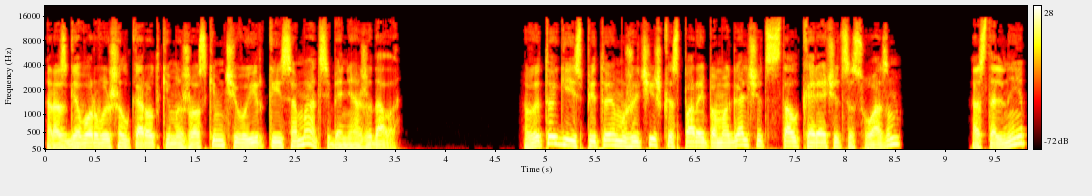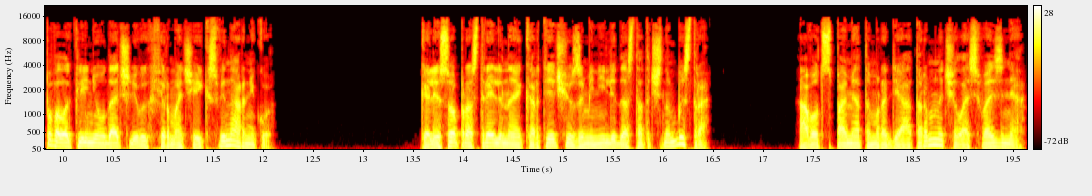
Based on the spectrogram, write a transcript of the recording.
Разговор вышел коротким и жестким, чего Ирка и сама от себя не ожидала. В итоге испятой мужичишка с парой помогальщиц стал корячиться с уазом, остальные поволокли неудачливых фермачей к свинарнику. Колесо, простреленное картечью, заменили достаточно быстро — а вот с помятым радиатором началась возня.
